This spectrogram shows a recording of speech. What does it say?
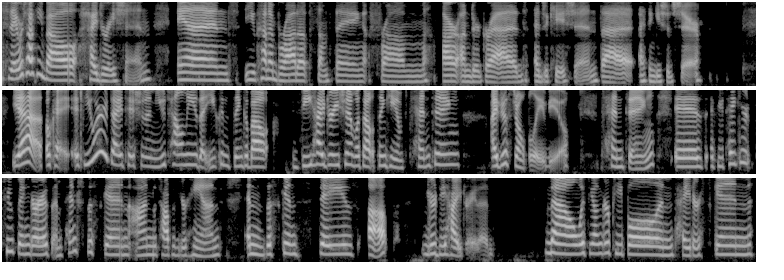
Today we're talking about hydration. And you kind of brought up something from our undergrad education that I think you should share. Yeah. Okay. If you are a dietitian and you tell me that you can think about dehydration without thinking of tenting, I just don't believe you. Tenting is if you take your two fingers and pinch the skin on the top of your hand and the skin stays up, you're dehydrated. Now, with younger people and tighter skin,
